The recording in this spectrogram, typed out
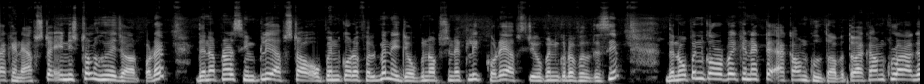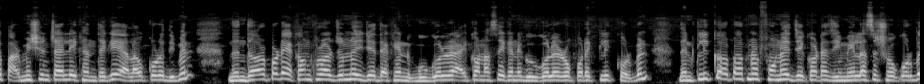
দেখেন অ্যাপসটা ইনস্টল হয়ে যাওয়ার পরে দেন আপনারা সিম্পলি অ্যাপসটা ওপেন করে ফেলবেন। এই যে ওপেন অপশনে ক্লিক করে অ্যাপসটি ওপেন করে ফেলতেছি। দেন ওপেন করার পর এখানে একটা খুলতে হবে। তো অ্যাকাউন্ট খোলার আগে পারমিশন চাইলে এখান থেকে অ্যালাউ করে দিবেন। দেন দেওয়ার পরে অ্যাকাউন্ট খোলার জন্য এই যে দেখেন গুগলের আইকন আছে, এখানে গুগলের ওপরে ক্লিক করবেন। দেন ক্লিক করার পর আপনার ফোনে যে কটা জিমেল আছে শো করবে।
